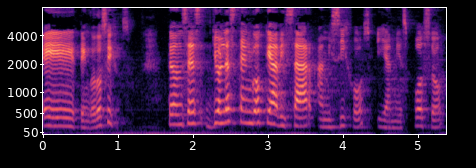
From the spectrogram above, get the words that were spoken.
eh, tengo dos hijos. Entonces, yo les tengo que avisar a mis hijos y a mi esposo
